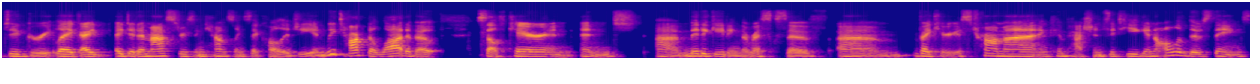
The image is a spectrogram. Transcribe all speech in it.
degree, like I I did a master's in counseling psychology, and we talked a lot about self care and and uh, mitigating the risks of um, vicarious trauma and compassion fatigue and all of those things.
